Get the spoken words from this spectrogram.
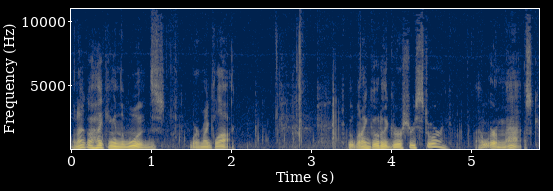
When I go hiking in the woods, I wear my Glock. But when I go to the grocery store, I wear a mask.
